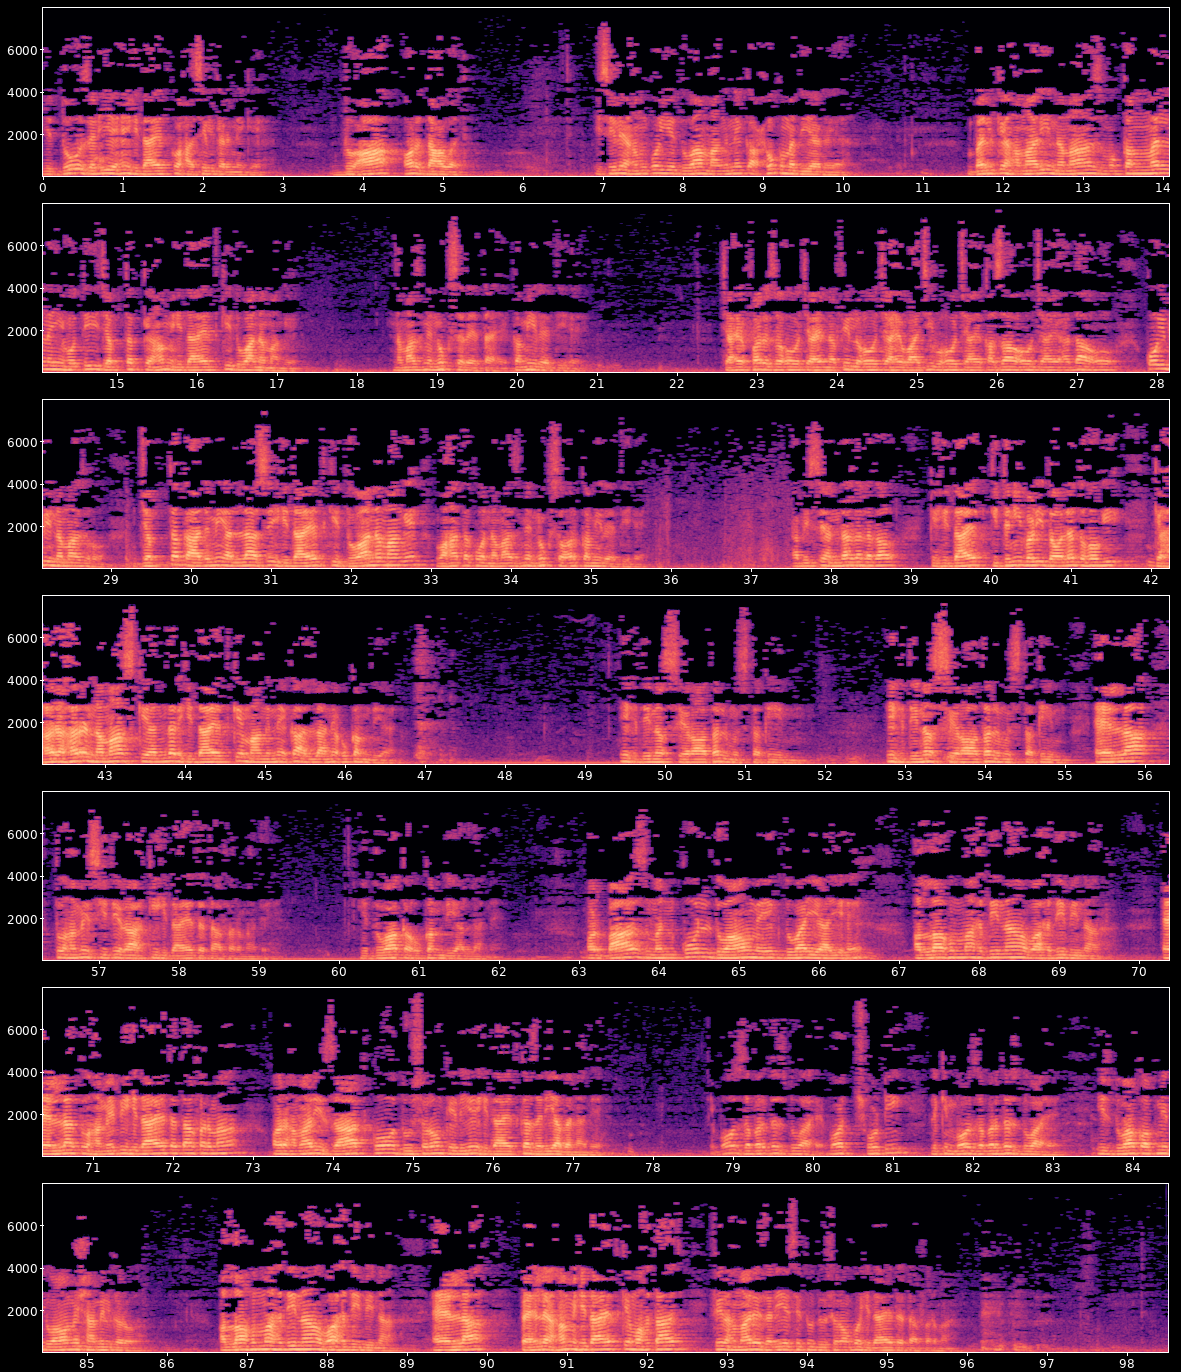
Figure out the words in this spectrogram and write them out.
یہ دو ذریعے ہیں ہدایت کو حاصل کرنے کے، دعا اور دعوت۔ اسی لیے ہم کو یہ دعا مانگنے کا حکم دیا گیا۔ ہے بلکہ ہماری نماز مکمل نہیں ہوتی جب تک کہ ہم ہدایت کی دعا نہ مانگے نماز میں نقص رہتا ہے، کمی رہتی ہے۔ چاہے فرض ہو، چاہے نفل ہو، چاہے واجب ہو، چاہے قضا ہو، چاہے ادا ہو، کوئی بھی نماز ہو، جب تک آدمی اللہ سے ہدایت کی دعا نہ مانگے، وہاں تک وہ نماز میں نقص اور کمی رہتی ہے۔ اب اس سے اندازہ لگاؤ کہ ہدایت کتنی بڑی دولت ہوگی کہ ہر ہر نماز کے اندر ہدایت کے مانگنے کا اللہ نے حکم دیا ہے۔ اح دن سیرات المستقیم۔ اح دن سیرات المستقیم۔ اے اللہ، تو ہمیں سیدھی راہ کی ہدایت عطا فرما دے۔ یہ دعا کا حکم دیا اللہ نے۔ اور بعض منقول دعاؤں میں ایک دعا یہ آئی ہے اللہ دینا واہدی بینا اے اللہ، تو ہمیں بھی ہدایت عطا فرما اور ہماری ذات کو دوسروں کے لیے ہدایت کا ذریعہ بنا دے۔ یہ بہت زبردست دعا ہے۔ بہت چھوٹی لیکن بہت زبردست دعا ہے۔ اس دعا کو اپنی دعاؤں میں شامل کرو۔ اللہ دینا واہدی بینا اے اللہ، پہلے ہم ہدایت کے محتاج، پھر ہمارے ذریعے سے تو دوسروں کو ہدایت عطا فرما۔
